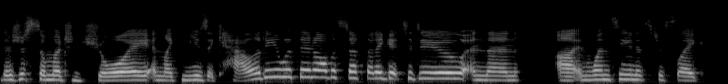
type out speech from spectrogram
there's just so much joy and like musicality within all the stuff that I get to do, and then uh, in one scene, it's just like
